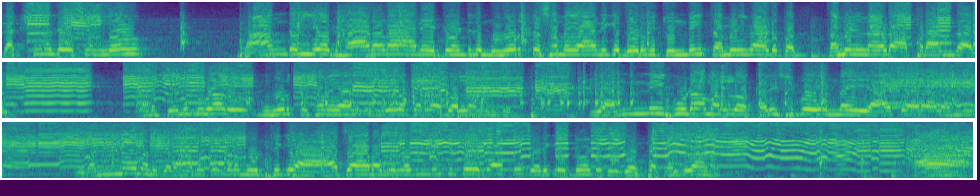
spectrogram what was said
దక్షిణ దేశంలో మాంగళ్య ధారణ అనేటువంటిది ముహూర్త సమయానికి జరుగుతుంది. తమిళనాడు తమిళనాడు ఆ ప్రాంతాలు. మన తెలుగువారు ముహూర్త సమయానికి జీలకర్ర బెల్లం ఉంటుంది. ఇవన్నీ కూడా మనలో కలిసిపోయి ఉన్నాయి ఈ ఆచారాలన్నీ. ఇవన్నీ మనకి రామచంద్రమూర్తికి ఆ ఆచారములన్నిటితో పాటు జరిగేటువంటి గొప్ప కళ్యాణం. ఆ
